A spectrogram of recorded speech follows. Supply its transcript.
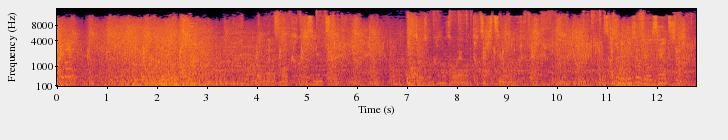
開門信長様を確実に撃つ。二条城からの増援を断つ必要がある。先に二条城を制圧しましょう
